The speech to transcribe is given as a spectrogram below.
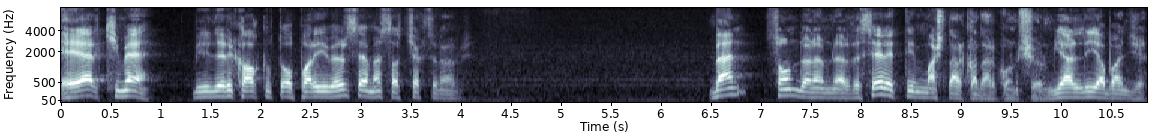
Eğer kime birileri kalkıp da o parayı verirse hemen satacaksın abi. Ben son dönemlerde seyrettiğim maçlar kadar konuşuyorum. Yerli yabancı.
